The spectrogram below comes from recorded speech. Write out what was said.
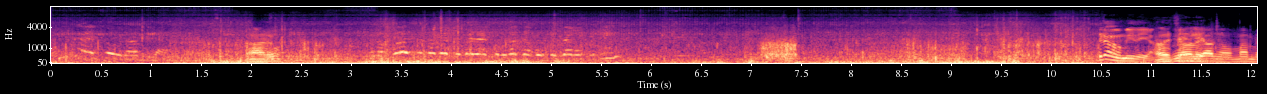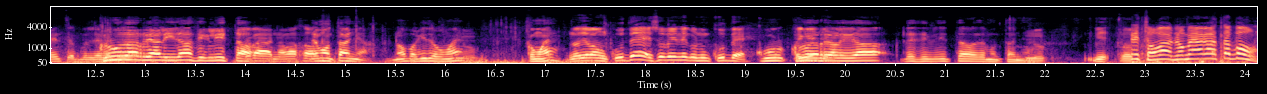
Aquí está esto gracia. Claro. ¿Me lo puedes sacar que vaya esto gracia porque te hago pipí? Era mi idea. A ver, chavales. normalmente. Cruda realidad ciclista Lleva navaja. de montaña. ¿No, Paquito? ¿Cómo es? No. ¿Cómo es? No lleva un cudde, eso viene con un cudde. Cru- Cruda Pequeño. realidad de ciclista de montaña. No. Bien. Esto va, no me hagas tapón.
